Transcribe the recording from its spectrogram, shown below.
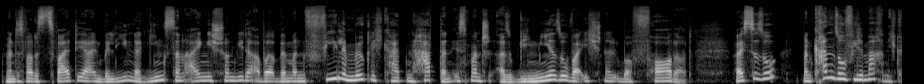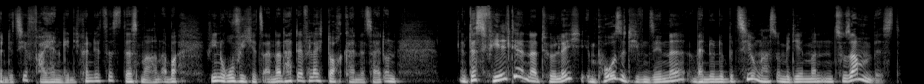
ich meine, das war das zweite Jahr in Berlin, da ging es dann eigentlich schon wieder, aber wenn man viele Möglichkeiten hat, dann ist man, also ging mir so, war ich schnell überfordert. Weißt du so, man kann so viel machen, ich könnte jetzt hier feiern gehen, ich könnte jetzt das, das machen, aber wen rufe ich jetzt an? Dann hat er vielleicht doch keine Zeit. Und das fehlt dir natürlich im positiven Sinne, wenn du eine Beziehung hast und mit jemandem zusammen bist.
